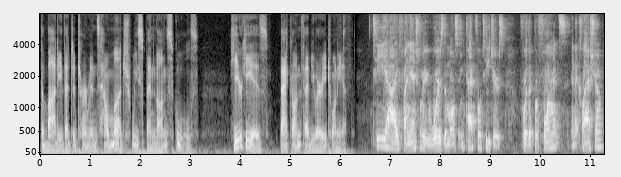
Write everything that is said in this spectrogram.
the body that determines how much we spend on schools. Here he is, back on February 20th. TEI financially rewards the most impactful teachers for their performance in the classroom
